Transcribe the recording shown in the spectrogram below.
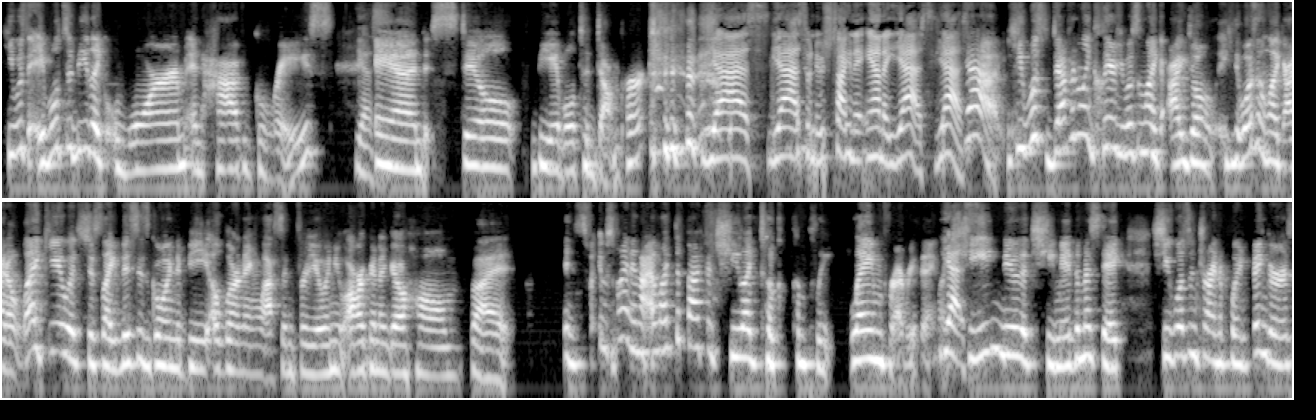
He was able to be like warm and have grace, Yes. and still be able to dump her. yes, yes. When he was talking to Anna, yes, yes. Yeah, he was definitely clear. He wasn't like I don't. He wasn't like I don't like you. It's just like this is going to be a learning lesson for you, and you are going to go home. But it's it was fine, and I like the fact that she like took complete blame for everything. Like Yes. she knew that she made the mistake. She wasn't trying to point fingers,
